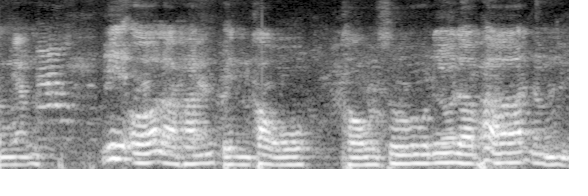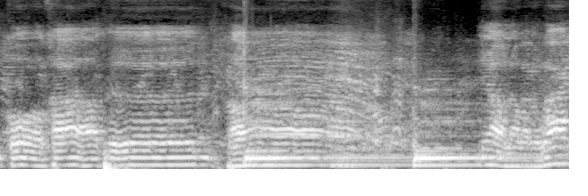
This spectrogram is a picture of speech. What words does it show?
นมีอรหันเป็นเขา เขาสู่นิรพันก็ข้าเทินสาเนี่ยเราระว่าง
